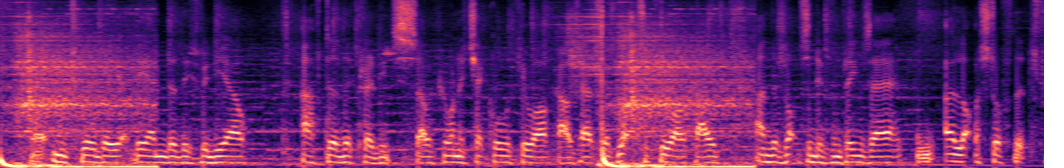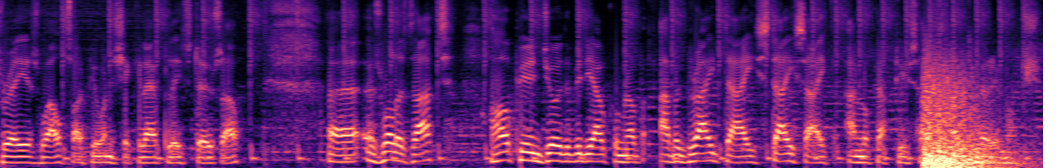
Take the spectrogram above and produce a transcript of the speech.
uh, which will be at the end of this video after the credits. So if you want to check all the QR codes out, there's lots of QR codes and there's lots of different things there. A lot of stuff that's free as well. So if you want to check it out, please do so. Uh, as well as that, I hope you enjoy the video coming up. Have a great day, stay safe and look after yourselves. Thank you very much.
